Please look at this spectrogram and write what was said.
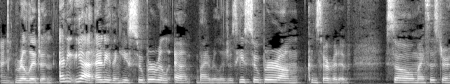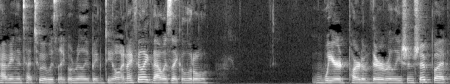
Anything. religion. Any yeah anything. He's super uh, by religious he's super um conservative. So my sister having a tattoo it was like a really big deal. And i feel like that was like a little weird part of their relationship. But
